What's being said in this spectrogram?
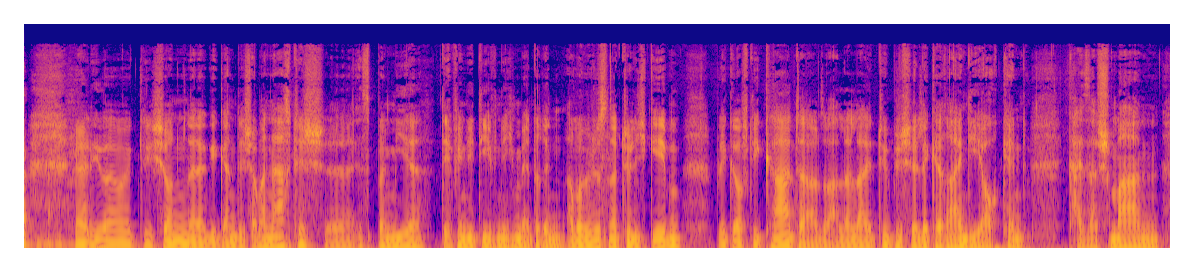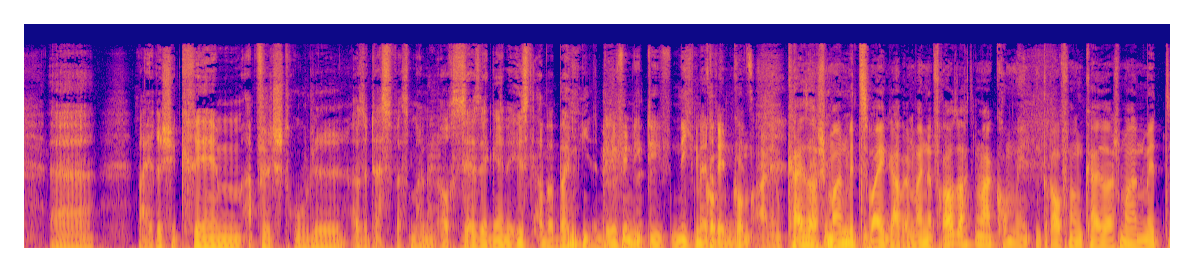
ja, die war wirklich schon äh, gigantisch. Aber Nachtisch äh, ist bei mir definitiv nicht mehr drin. Aber würde es natürlich geben. Blick auf die Karte, also allerlei typische Leckereien, die ihr auch kennt. Kaiserschmarrn, äh, bayerische Creme, Apfelstrudel, also das, was man auch sehr, sehr gerne isst, aber bei mir definitiv nicht mehr komm, drin. Komm an, im Kaiserschmarrn mit zwei Gabeln. Meine Frau sagt immer, komm hinten drauf noch ein Kaiserschmarrn mit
